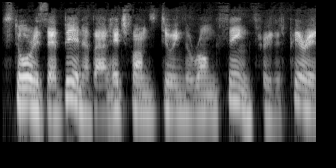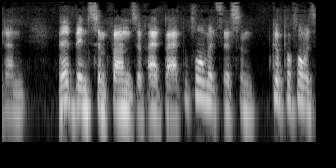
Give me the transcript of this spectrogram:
stories there have been about hedge funds doing the wrong thing through this period. And there have been some funds have had bad performance. There's some good performance.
